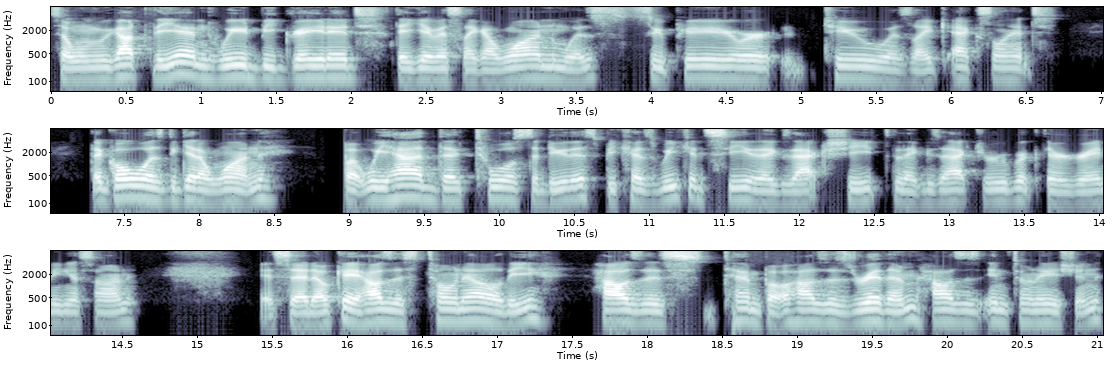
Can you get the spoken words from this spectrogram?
so when we got to the end, we'd be graded. They gave us like a one was superior, two was like excellent. The goal was to get a one, but we had the tools to do this because we could see the exact sheet, the exact rubric they're grading us on. It said, okay, how's this tonality? How's this tempo? How's this rhythm? How's this intonation?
